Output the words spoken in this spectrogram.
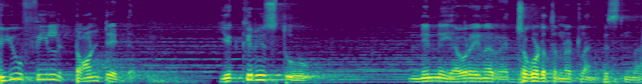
డు యూ ఫీల్ టాంటెడ్ ఎక్కిరిస్తూ నిన్ను ఎవరైనా రెచ్చగొడుతున్నట్లు అనిపిస్తుందా?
